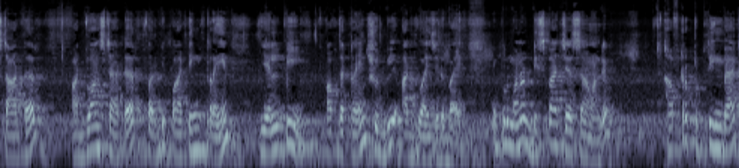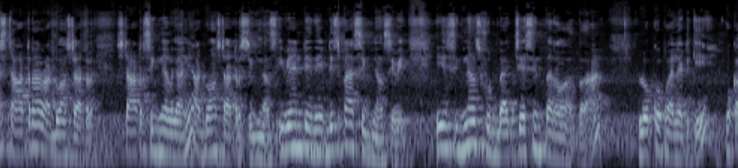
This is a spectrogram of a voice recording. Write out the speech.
starter advance starter for departing train LP of the train should be advised by ఇప్పుడు మనం డిస్పాచ్ చేస్తున్నామంటే after putting back starter or advance starter starter signal కానీ అడ్వాన్స్ స్టార్టర్ సిగ్నల్స్ ఇవేంటిది? డిస్పాచ్ సిగ్నల్స్ ఇవి. ఈ సిగ్నల్స్ ఫుడ్ బ్యాక్ చేసిన తర్వాత లోకో పైలట్కి ఒక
